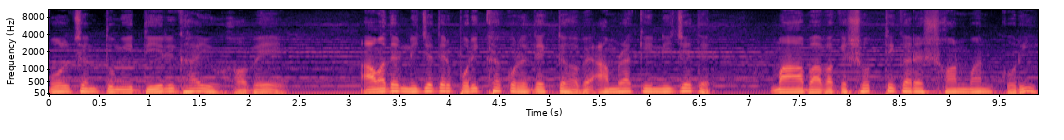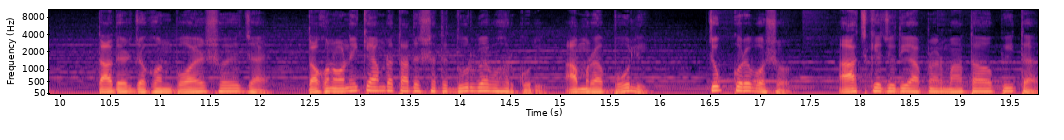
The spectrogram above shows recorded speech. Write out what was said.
বলছেন, তুমি দীর্ঘায়ু হবে। আমাদের নিজেদের পরীক্ষা করে দেখতে হবে, আমরা কি নিজেদের মা বাবাকে সত্যিকারের সম্মান করি? তাদের যখন বয়স হয়ে যায়, তখন অনেকে আমরা তাদের সাথে দুর্ব্যবহার করি। আমরা বলি, চুপ করে বসো। আজকে যদি আপনার মাতা ও পিতার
